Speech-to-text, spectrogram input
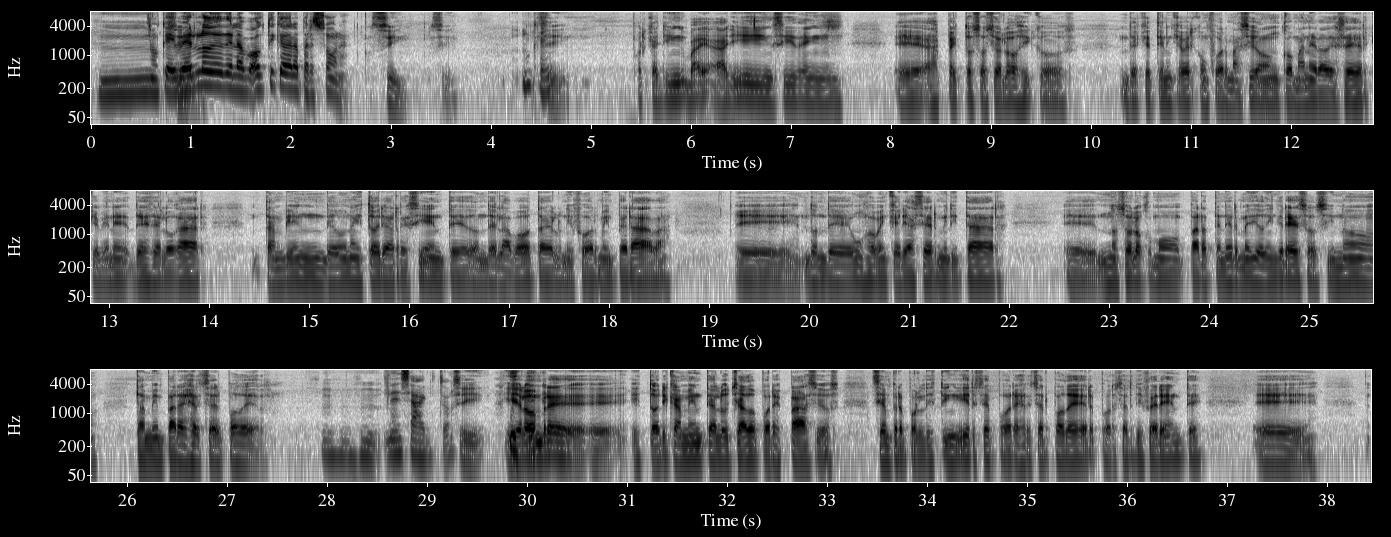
Mm, ok, Sí. verlo desde la óptica de la persona. Sí, sí. Ok. Sí, porque allí, allí inciden eh, aspectos sociológicos de que tienen que ver con formación, con manera de ser, que viene desde el hogar, también de una historia reciente donde la bota, el uniforme imperaba, eh, donde un joven quería ser militar, eh, no solo como para tener medio de ingresos, sino también para ejercer poder. Exacto. Sí, y el hombre eh, históricamente ha luchado por espacios, siempre por distinguirse, por ejercer poder, por ser diferente. Eh,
